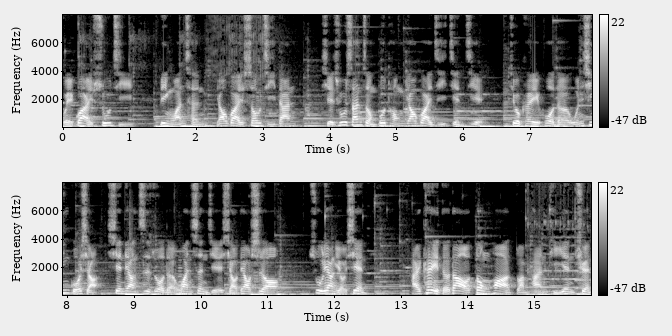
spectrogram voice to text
鬼怪书籍，并完成妖怪收集单，写出三种不同妖怪及简介，就可以获得文心国小限量制作的万圣节小吊饰哦。数量有限，还可以得到动画转盘体验券。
